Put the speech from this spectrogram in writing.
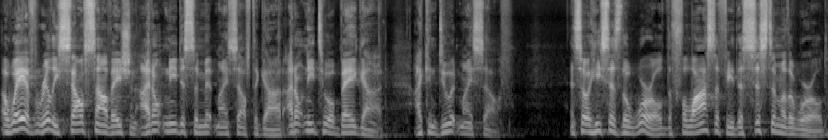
a way of really self salvation. I don't need to submit myself to God, I don't need to obey God. I can do it myself. And so he says the world, the philosophy, the system of the world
